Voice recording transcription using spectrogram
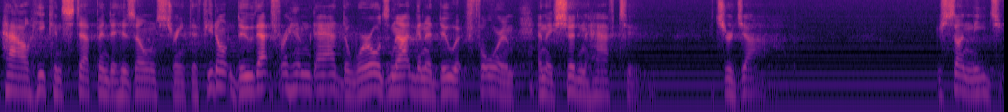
how he can step into his own strength, if you don't do that for him, Dad, the world's not going to do it for him, and they shouldn't have to. It's your job. Your son needs you.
